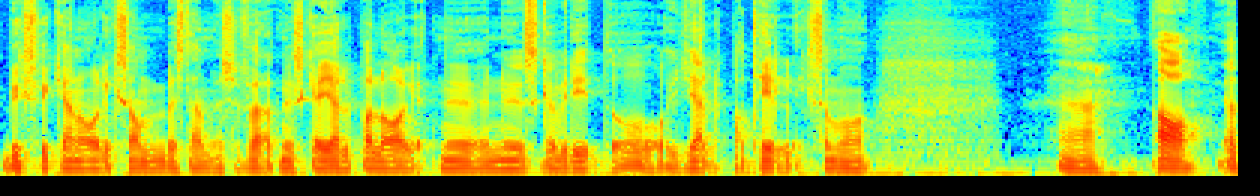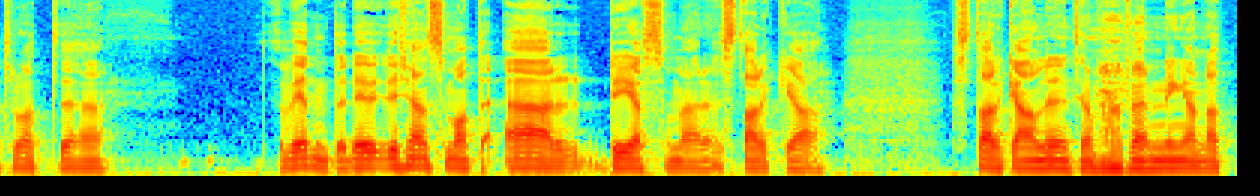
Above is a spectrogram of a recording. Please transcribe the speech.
byxfickan och liksom bestämmer sig för att nu ska jag hjälpa laget. Nu, nu ska vi dit och hjälpa till liksom. Och, eh, ja, jag tror att eh, jag vet inte, det, det, känns som att det är det som är den starka, starka anledningen till de här vändningarna att,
